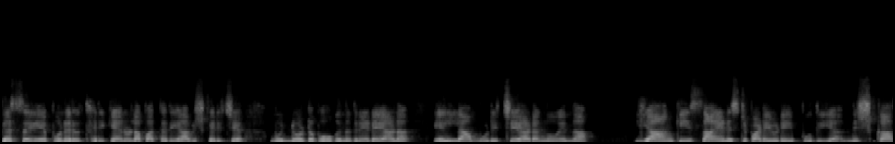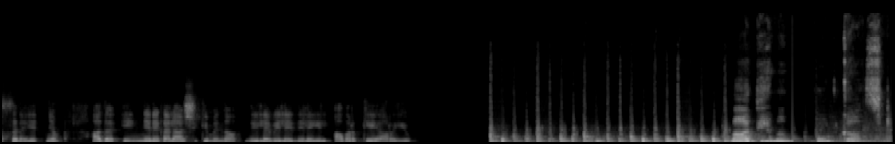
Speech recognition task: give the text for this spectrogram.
ഗസയെ പുനരുദ്ധരിക്കാനുള്ള പദ്ധതി ആവിഷ്കരിച്ച് മുന്നോട്ടു പോകുന്നതിനിടെയാണ് എല്ലാം മുടിച്ചേ അടങ്ങൂ എന്ന യാങ്കി സയനിസ്റ്റ് പടയുടെ പുതിയ നിഷ്കാസന യജ്ഞം. അത് എങ്ങനെ കലാശിക്കുമെന്ന് നിലവിലെ നിലയിൽ അവർക്കേ അറിയൂ. മാധ്യമം പോഡ്കാസ്റ്റ്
